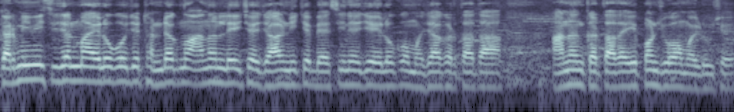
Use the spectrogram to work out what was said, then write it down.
ગરમીની સિઝનમાં એ લોકો જે ઠંડકનો આનંદ લે છે ઝાડ નીચે બેસીને જે એ લોકો મજા કરતા હતા આનંદ કરતા હતા એ પણ જોવા મળ્યું છે.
